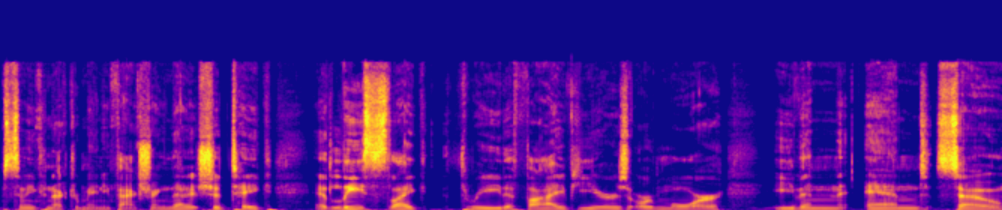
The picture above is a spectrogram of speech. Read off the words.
semiconductor manufacturing, that it should take at least like three to five years or more, even. And so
